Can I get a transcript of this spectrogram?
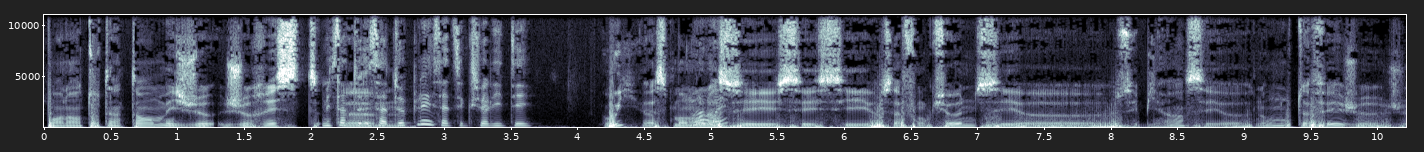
pendant tout un temps, mais je, je reste. Mais ça te, ça te plaît cette sexualité? Oui, à ce moment-là, Ouais, c'est, c'est, c'est, ça fonctionne, c'est, euh, c'est bien, c'est euh, non, tout à fait. Je, je,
